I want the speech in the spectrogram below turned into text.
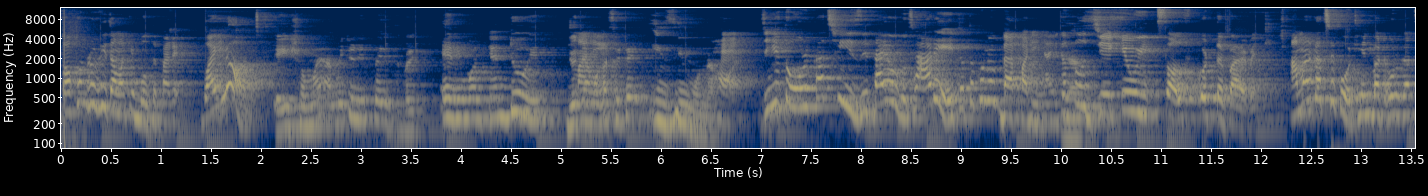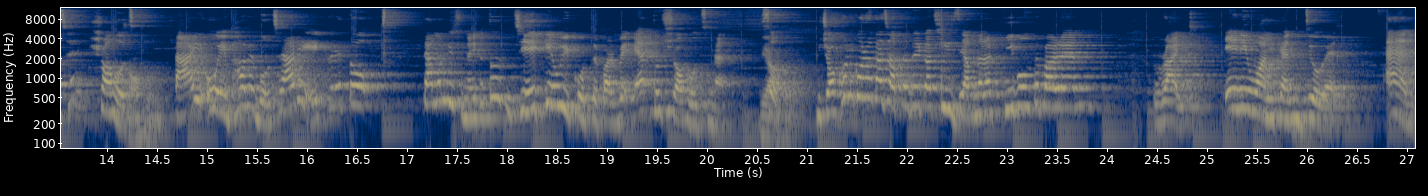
তখন রোহিত আমাকে বলতে পারে ওয়াই নট এই সময় আমি এটা রিপ্লাই দিতে পারি। এনিওয়ান ক্যান ডু ইট যদি মানে- আমার কাছে এটা ইজি মনে হয়। হ্যাঁ যেহেতু ওর কাছে ইজি তাই ও বলছে আরে এটা তো কোনো ব্যাপারই না এটা তো. যে কেউই সলভ করতে পারবে। আমার কাছে কঠিন বাট ওর কাছে সহজ। তাই ও এভাবে বলছে আরে এখানে তো তেমন কিছু না এটা তো যে কেউই করতে পারবে এত সহজ Yeah. যখন কোনো কাজ আপনাদের কাছে ইজি আপনারা কি বলতে পারেন? Right anyone can do it and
